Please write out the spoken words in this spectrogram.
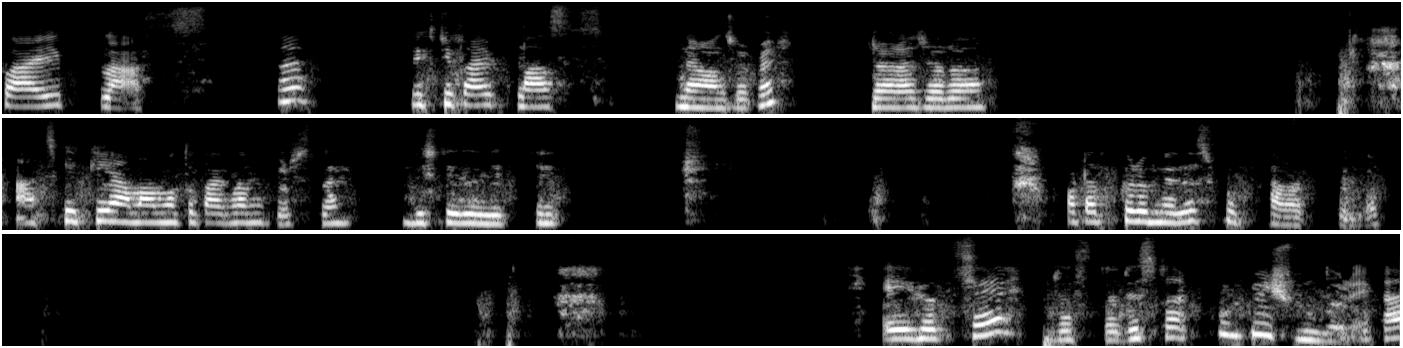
ফাইভ প্লাস হ্যাঁ? সিক্সটি ফাইভ প্লাস নেওয়া যাবে। যারা যারা আজকে কে আমার মতো পাগলামি করছে? বৃষ্টিতে দিচ্ছে। হঠাৎ করে মেজাজ খুব খারাপ ছিল। এই হচ্ছে ড্রেসটা ড্রেসটা খুবই সুন্দর। এটা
